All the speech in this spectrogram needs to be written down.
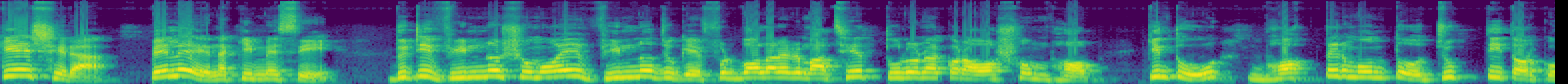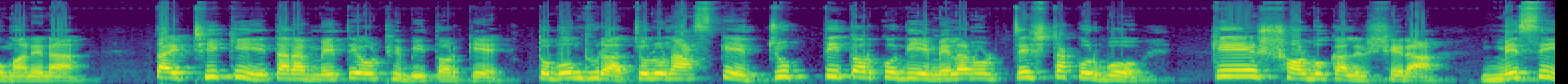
কে সেরা? পেলে নাকি মেসি? দুটি ভিন্ন সময়ে ভিন্ন যুগে ফুটবলারের মাঝে তুলনা করা অসম্ভব। কিন্তু ভক্তের মন তো যুক্তি তর্ক মানে না। তাই ঠিকই তারা মেতে ওঠে বিতর্কে। তো বন্ধুরা, চলুন আজকে যুক্তি তর্ক দিয়ে মেলানোর চেষ্টা করব কে সর্বকালের সেরা, মেসি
